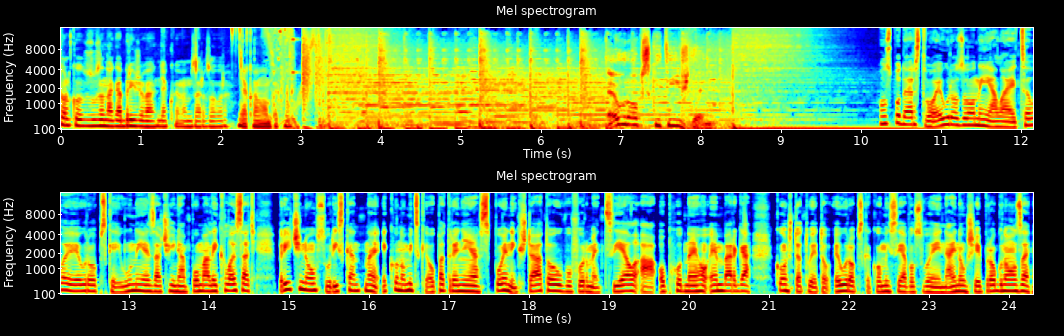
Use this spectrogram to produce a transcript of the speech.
Toľko Zuzana Gabrižová. Ďakujem vám za rozhovor. Ďakujem vám pekne. Európsky týždeň. Hospodárstvo eurozóny, ale aj celej Európskej únie začína pomaly klesať. Príčinou sú riskantné ekonomické opatrenia Spojených štátov vo forme cieľ a obchodného embarga, konštatuje to Európska komisia vo svojej najnovšej prognóze.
